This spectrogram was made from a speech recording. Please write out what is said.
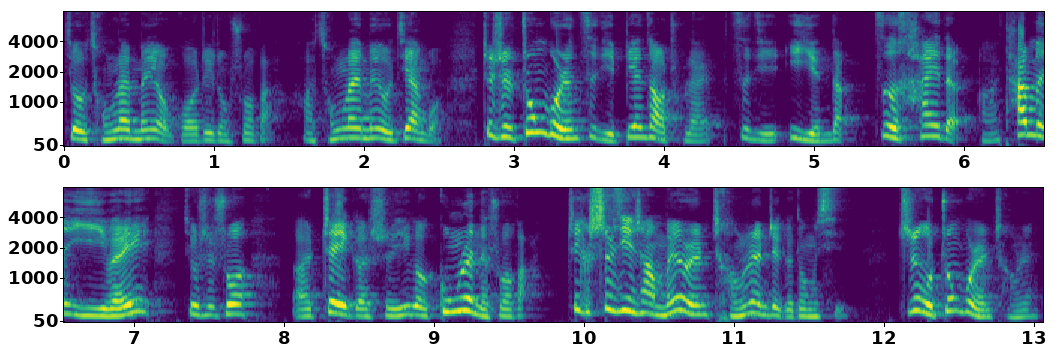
就从来没有过这种说法啊，从来没有见过。这是中国人自己编造出来、自己意淫的、自嗨的啊。他们以为就是说，呃，这个是一个公认的说法。这个世界上没有人承认这个东西，只有中国人承认。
